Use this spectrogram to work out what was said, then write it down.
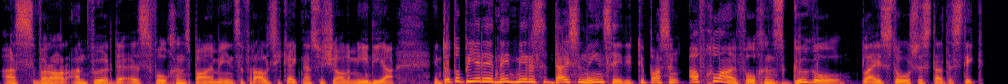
as wat daar antwoorde is volgens baie mense, veral as jy kyk na sosiale media. En tot op hierdie het net meer as 1000 mense die toepassing afgelaai volgens Google Play Store se statistiek.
